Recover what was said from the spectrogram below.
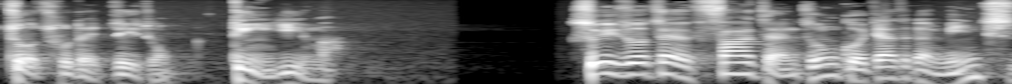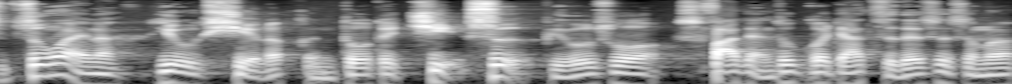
做出的这种定义嘛。所以说，在发展中国家这个名词之外呢，又写了很多的解释，比如说，发展中国家指的是什么？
